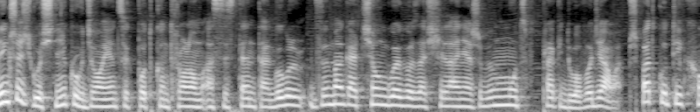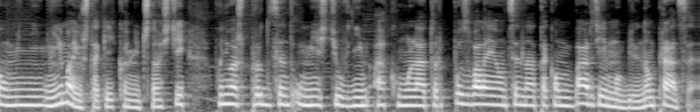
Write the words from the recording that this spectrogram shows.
Większość głośników działających pod kontrolą asystenta Google wymaga ciągłego zasilania, żeby móc prawidłowo działać. W przypadku TIC Home Mini nie ma już takiej konieczności, ponieważ producent umieścił w nim akumulator pozwalający na taką bardziej mobilną pracę.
